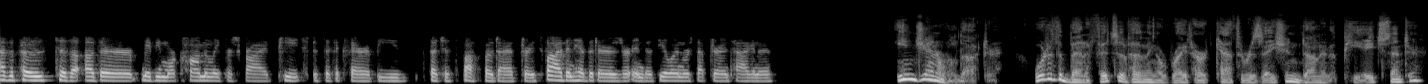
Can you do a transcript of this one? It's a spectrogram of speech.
as opposed to the other, maybe more commonly prescribed pH specific therapies, such as phosphodiesterase 5 inhibitors or endothelin receptor antagonists. In general, doctor, what are the benefits of having a right heart catheterization done at a pH center?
